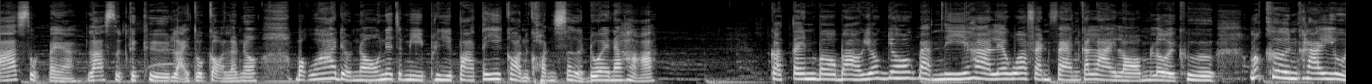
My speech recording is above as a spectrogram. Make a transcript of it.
ล่าสุดไปอะล่าสุดก็คือหลายตัวก่อนแล้วเนาะบอกว่าเดี๋ยวน้องเนี่ยจะมีพรีปาร์ตี้ก่อนคอนเสิร์ตด้วยนะคะ ก็เต้นเบาๆโยกๆแบบนี้ค่ะ เรียกว่าแฟนๆก็ลายล้อมเลยคือ เมื่อคืนใครอยู่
